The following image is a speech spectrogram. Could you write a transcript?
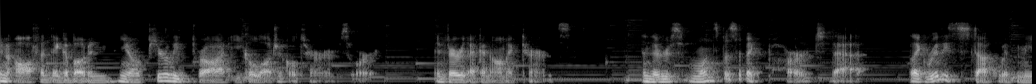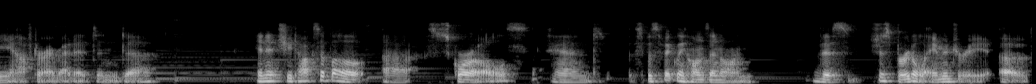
can often think about in you know purely broad ecological terms or in very economic terms. And there's one specific part that like really stuck with me after I read it, and uh, in it she talks about uh, squirrels and specifically hones in on this just brutal imagery of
